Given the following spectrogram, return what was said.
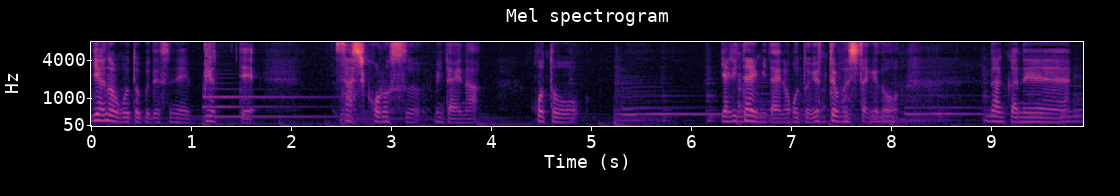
矢のごとくですねビュッて刺し殺すみたいなことをやりたいみたいなことを言ってましたけどなんかね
